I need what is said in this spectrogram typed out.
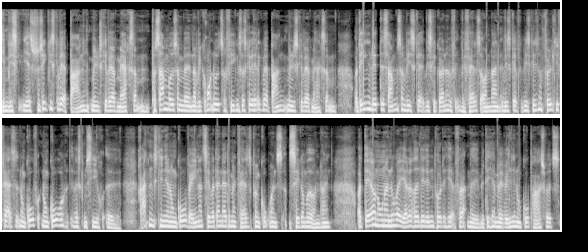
Jamen, vi skal, jeg synes ikke, vi skal være bange, men vi skal være opmærksomme. På samme måde som øh, når vi går rundt ud i trafikken, så skal vi heller ikke være bange, men vi skal være opmærksomme. Og det er egentlig lidt det samme, som vi skal, vi skal gøre, når vi færdes online. vi skal, vi skal ligesom følge de færdes, nogle gode, nogle gode hvad skal man sige, øh, retningslinjer, nogle gode vaner til, hvordan er det, man færdes på en god og en sikker måde online. Og det er jo nogle af, nu var jeg allerede lidt inde på det her før, med, med det her med at vælge nogle gode passwords.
